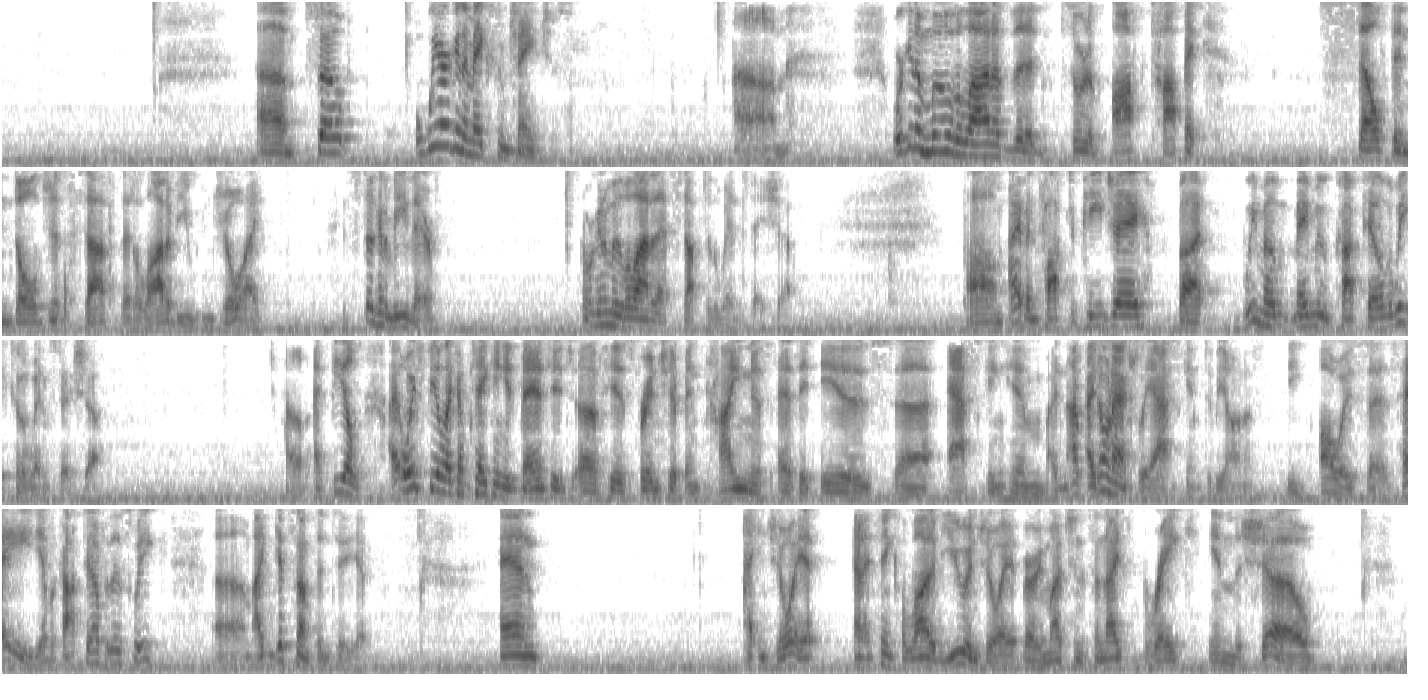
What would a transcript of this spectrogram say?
Um, so we're going to make some changes. Um, we're going to move a lot of the sort of off-topic, self-indulgent stuff that a lot of you enjoy. It's still going to be there. We're going to move a lot of that stuff to the Wednesday show. Um, I haven't talked to PJ, but we may move Cocktail of the Week to the Wednesday show. Um, I feel, I always feel like I'm taking advantage of his friendship and kindness as it is uh, asking him. I, I, don't actually ask him, to be honest. He always says, hey, do you have a cocktail for this week? Um, I can get something to you. And I enjoy it. And I think a lot of you enjoy it very much. And it's a nice break in the show.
